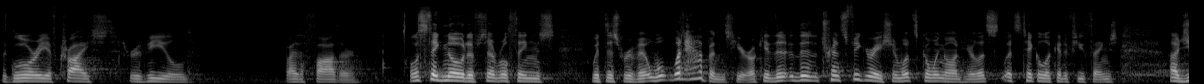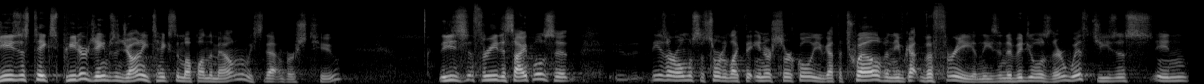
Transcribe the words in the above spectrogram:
the glory of Christ revealed by the Father. Let's take note of several things with this reveal. What happens here? Okay, the, the transfiguration, what's going on here? Let's, let's take a look at a few things. Uh, Jesus takes Peter, James, and John, he takes them up on the mountain. We see that in verse 2. These three disciples, these are almost sort of like the inner circle. You've got the 12 and you've got the three. And these individuals, they're with Jesus in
